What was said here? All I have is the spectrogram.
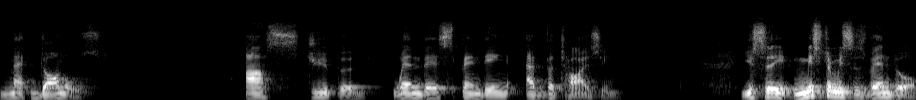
McDonald's are stupid when they're spending advertising? You see, Mr. and Mrs. Vendor,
